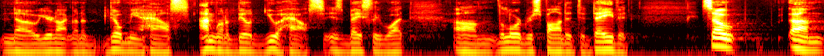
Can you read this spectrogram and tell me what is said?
No, you're not going to build me a house. I'm going to build you a house, is basically what um, the Lord responded to David. So um,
